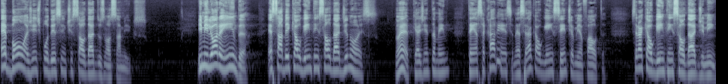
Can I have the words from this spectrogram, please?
é bom a gente poder sentir saudade dos nossos amigos. E melhor ainda é saber que alguém tem saudade de nós, não é? Porque a gente também tem essa carência, né? Será que alguém sente a minha falta? Será que alguém tem saudade de mim?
